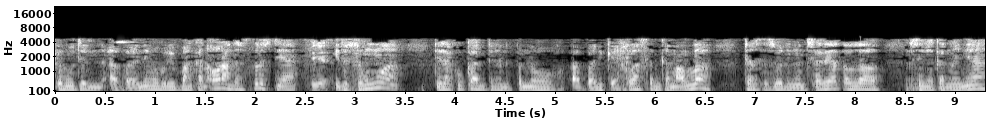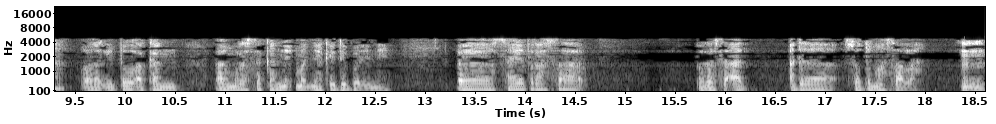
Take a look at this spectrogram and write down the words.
kemudian apa ini memberi makan orang dan seterusnya, Iya. itu semua dilakukan dengan penuh apa ini keikhlasan karena Allah dan sesuai dengan syariat Allah sehingga karenanya orang itu akan uh, merasakan nikmatnya kehidupan ini. Eh, saya terasa pada saat ada suatu masalah. Hmm.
